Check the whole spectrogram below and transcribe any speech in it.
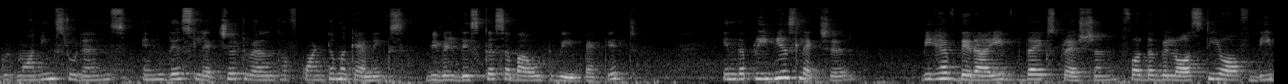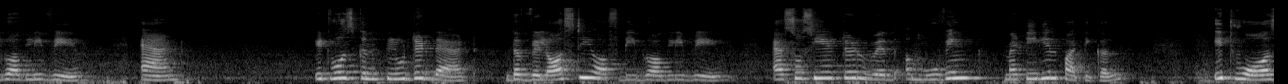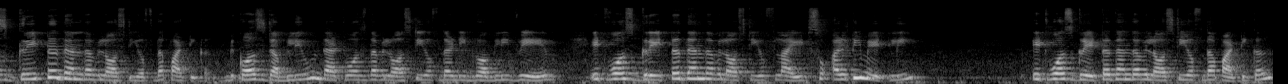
Good morning students. In this lecture 12th of quantum mechanics, we will discuss about wave packet. In the previous lecture, we have derived the expression for the velocity of de Broglie wave and it was concluded that the velocity of de Broglie wave associated with a moving material particle it was greater than the velocity of the particle. Because w that was the velocity of the de Broglie wave it was greater than the velocity of light. So ultimately it was greater than the velocity of the particle.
